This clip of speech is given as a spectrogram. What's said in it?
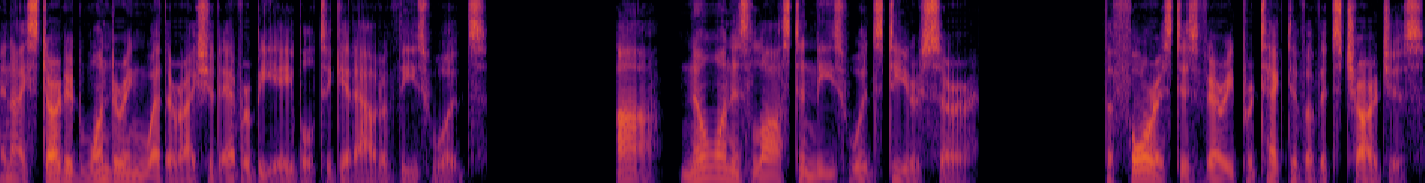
and I started wondering whether I should ever be able to get out of these woods. Ah, no one is lost in these woods, dear sir. The forest is very protective of its charges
